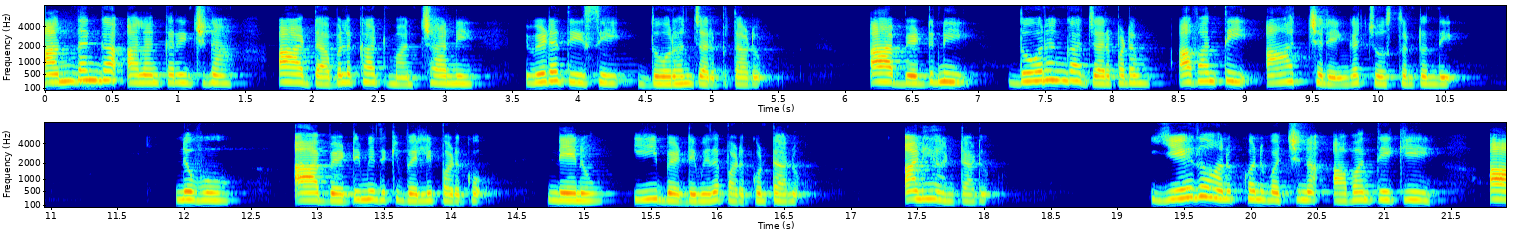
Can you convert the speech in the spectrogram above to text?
అందంగా అలంకరించిన ఆ డబుల్ కాట్ మంచాన్ని విడదీసి దూరం జరుపుతాడు. ఆ బెడ్ని దూరంగా జరపడం అవంతి ఆశ్చర్యంగా చూస్తుంటుంది. నువ్వు ఆ బెడ్ మీదకి వెళ్ళి పడుకో. నేను ఈ బెడ్ మీద పడుకుంటాను అని అంటాడు. ఏదో అనుకొని వచ్చిన అవంతికి ఆ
